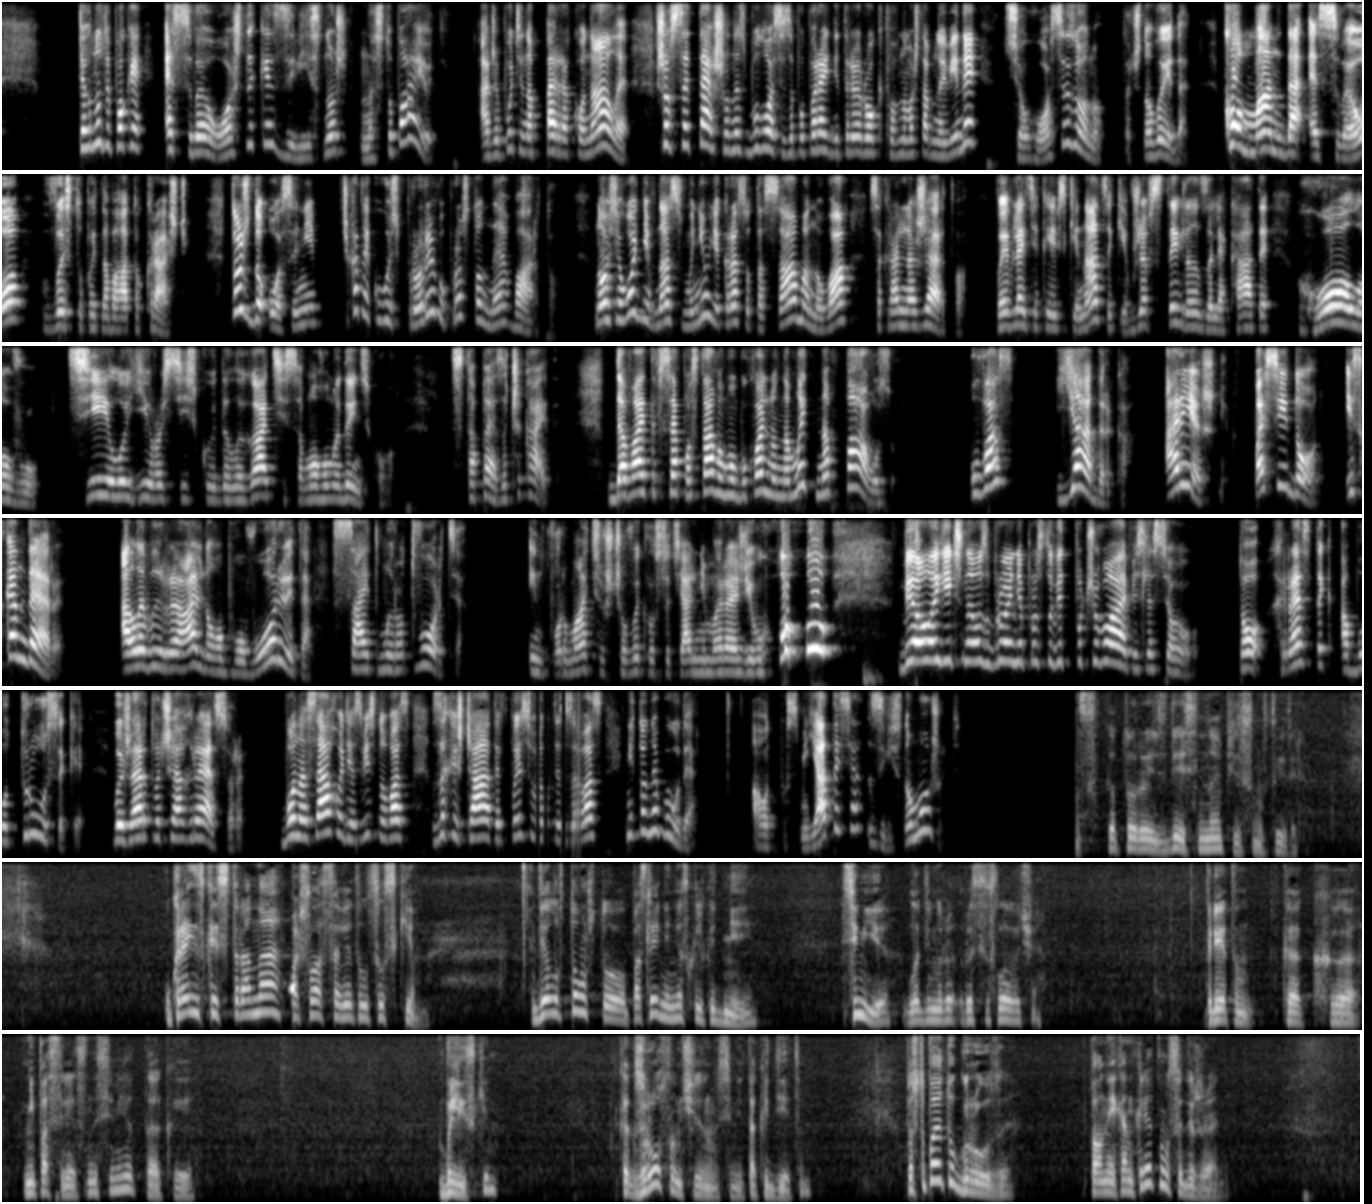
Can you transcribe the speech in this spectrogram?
тягнути, поки СВОшники, звісно ж, наступають. Адже Путіна переконали, що все те, що не збулося за попередні три роки повномасштабної війни, цього сезону точно вийде. Команда СВО виступить набагато краще. Тож до осені чекати якогось прориву просто не варто. Ну а сьогодні в нас в меню якраз ота сама нова сакральна жертва. Виявляється, київські нацики вже встигли залякати голову цілої російської делегації самого Мединського. Стапе, зачекайте. Давайте все поставимо буквально на мить на паузу. У вас ядерка, Орешник, Посейдон, Іскандери. Але ви реально обговорюєте сайт миротворця. Інформацію, що виклав соціальні мережі. Ху-ху! Біологічне озброєння просто відпочиває після цього. То хрестик або трусики. Ви жертви чи агресори. Бо на заході, звісно, вас захищати, вписувати за вас ніхто не буде. А от посміятися, звісно, можуть. который здесь не написан в Твиттере. Украинская сторона пошла советоваться с кем? Дело в том, что последние несколько дней семье Владимира Ростиславовича, при этом как э, непосредственно семье, так и близким, как взрослым членам семьи, так и детям, поступают угрозы вполне конкретного содержания,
